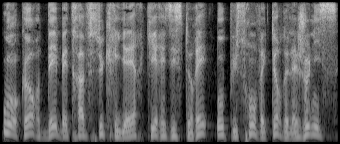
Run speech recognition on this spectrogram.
ou encore des betteraves sucrières qui résisteraient aux pucerons vecteurs de la jaunisse.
